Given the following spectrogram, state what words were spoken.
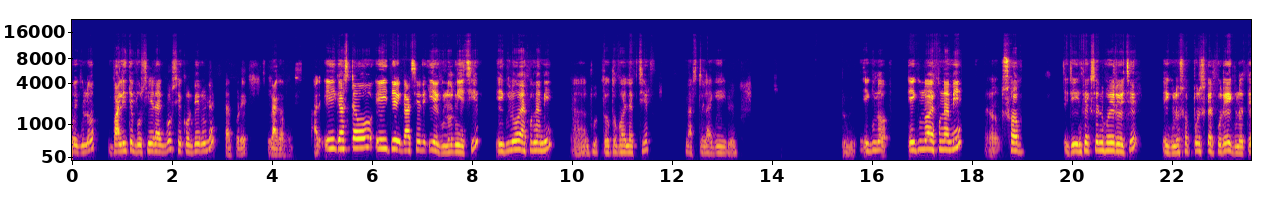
ওইগুলো বালিতে বসিয়ে রাখব সে করবে রুলে তারপরে লাগাবো। আর এই গাছটাও, এই যে গাছের ইয়েগুলো নিয়েছি, এইগুলো এখন আমি ধরতেও তো ভয় লাগছে, লাস্টে লাগিয়ে এগুলো এইগুলো এখন আমি সব যে ইনফেকশন হয়ে রয়েছে এইগুলো সব পরিষ্কার করে এগুলোতে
